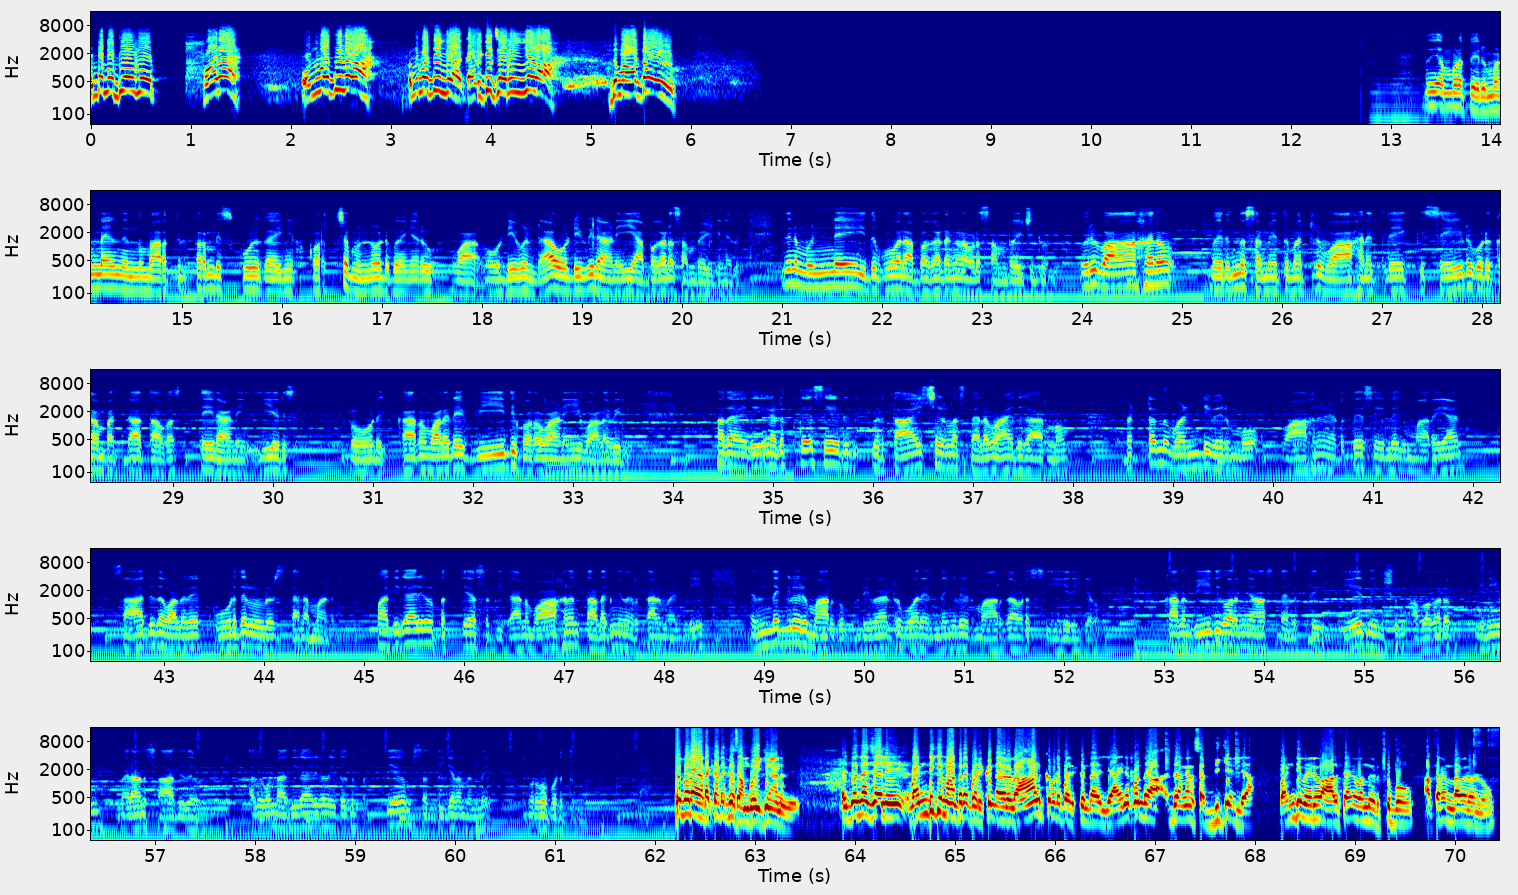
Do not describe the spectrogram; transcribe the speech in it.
എന്റെ പറ്റിയത് മോനെ ഒന്നും പറ്റില്ലടാ ഒന്നും പറ്റില്ല കൈക്ക് ചെറിയതാ. ഇത് മാത്രമേ ഉള്ളൂ. ഇത് നമ്മളെ പെരുമണ്ണയിൽ നിന്നും മറത്തിൽപ്പറമ്പ് സ്കൂൾ കഴിഞ്ഞ് കുറച്ച് മുന്നോട്ട് കഴിഞ്ഞൊരു ഒടിവുണ്ട്. ആ ഒടിവിലാണ് ഈ അപകടം സംഭവിക്കുന്നത്. ഇതിന് മുന്നേ ഇതുപോലെ അപകടങ്ങൾ അവിടെ സംഭവിച്ചിട്ടുണ്ട്. ഒരു വാഹനം വരുന്ന സമയത്ത് മറ്റൊരു വാഹനത്തിലേക്ക് സൈഡ് കൊടുക്കാൻ പറ്റാത്ത അവസ്ഥയിലാണ് ഈ ഒരു റോഡ് കാരണം വളരെ വീതി കുറവാണ് ഈ വളവിൽ. അതായത് ഇടത്തെ സൈഡിൽ ഒരു താഴ്ചയുള്ള സ്ഥലമായത് കാരണം പെട്ടെന്ന് വണ്ടി വരുമ്പോൾ വാഹനം ഇടത്തെ സൈഡിലേക്ക് മറിയാൻ സാധ്യത വളരെ കൂടുതലുള്ള ഒരു സ്ഥലമാണ്. അപ്പോൾ അധികാരികൾ പ്രത്യേക ശ്രദ്ധിക്കുക കാരണം വാഹനം തടഞ്ഞു നിർത്താൻ വേണ്ടി എന്തെങ്കിലും ഒരു മാർഗം ഡിവൈഡർ പോലെ എന്തെങ്കിലും ഒരു മാർഗം അവിടെ സ്വീകരിക്കണം. കാരണം വീതി കുറഞ്ഞ ആ സ്ഥലത്ത് ഏത് നിമിഷവും അപകടം ഇനിയും വരാൻ സാധ്യതയുണ്ട്. അതുകൊണ്ട് അധികാരികൾ ഇതൊന്ന് പ്രത്യേകം ശ്രദ്ധിക്കണമെന്ന് ഓർമ്മപ്പെടുത്തുന്നു. ഇവിടെ ഇടക്കിടക്ക് സംഭവിക്കുകയാണിത്. എന്താണെന്ന് വെച്ചാൽ വണ്ടിക്ക് മാത്രമേ പരിക്കുണ്ടാവുള്ളൂ. ആൾക്ക് ഇവിടെ പരിക്കുണ്ടാവില്ല. അതിനെ കൊണ്ട് ഇത് അങ്ങനെ ശ്രദ്ധിക്കില്ല. വണ്ടി വരും ആൾക്കാർ വന്ന് എടുത്തു പോകും. അത്ര ഉണ്ടാവുള്ളൂ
